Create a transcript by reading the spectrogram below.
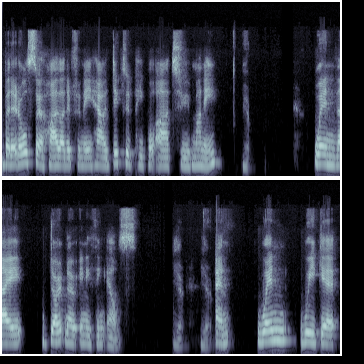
but it also highlighted for me how addicted people are to money yep. when they don't know anything else. Yeah. Yeah. And when we get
